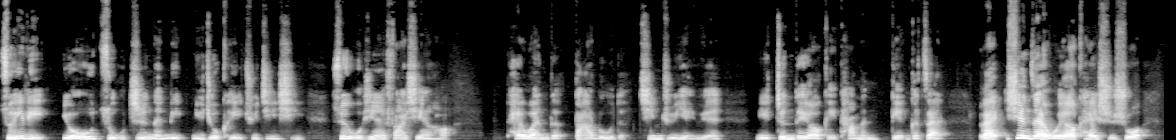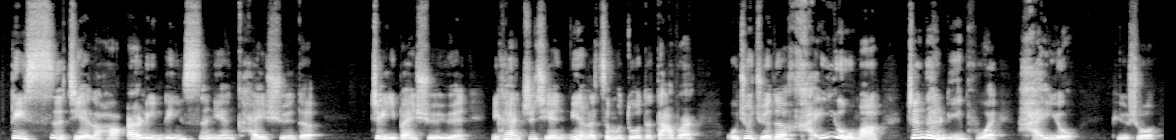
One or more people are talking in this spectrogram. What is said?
嘴里有组织能力，你就可以去进行。所以我现在发现哈。台湾的、大陆的京剧演员，你真的要给他们点个赞。来，现在我要开始说第四届了哈，二零零四年开学的这一班学员，你看之前念了这么多的大腕儿，我就觉得还有吗？真的很离谱哎！还有，比如说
